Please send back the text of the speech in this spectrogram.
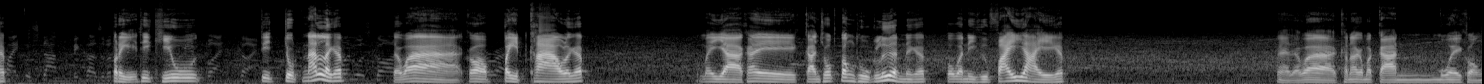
ครับ ปริที่คิ้วติดจุดนั้นแหละครับ แต่ว่าก็ปิดข่าวเลยครับ ไม่อยากให้การชกต้องถูกเลื่อนนะครับเพราะวันนี้คือไฟใหญ่ครับแต่ว่าคณะกรรมการมวยของ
